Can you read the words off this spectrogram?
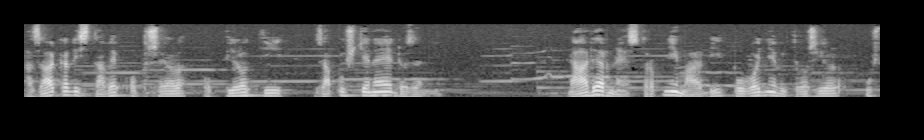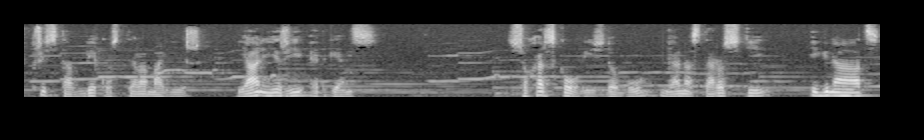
a základy staveb opřel o piloty zapuštěné do země. Nádherné stropní malby původně vytvořil už při stavbě kostela malíř Jan Jiří Edgens Socharskou výzdobu měl na starosti Ignác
